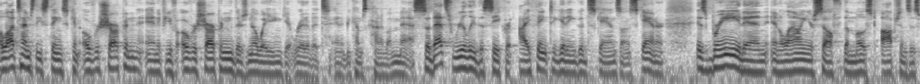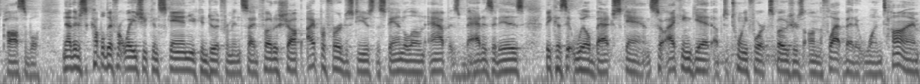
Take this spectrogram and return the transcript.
A lot of times these things can over sharpen, and if you've over sharpened, there's no way you can get rid of it, and it becomes kind of a mess. So that's really the secret, I think, to getting good scans on a scanner is bringing it in and allowing yourself the most options as possible. Now, there's a couple different ways you can scan. You can do it from inside Photoshop. I prefer just to use the standalone app, as bad as it is, because it will batch scan. So I can get up to 24 exposures on the flatbed at one time,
